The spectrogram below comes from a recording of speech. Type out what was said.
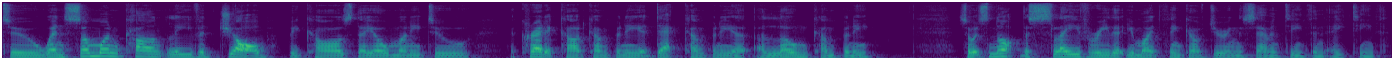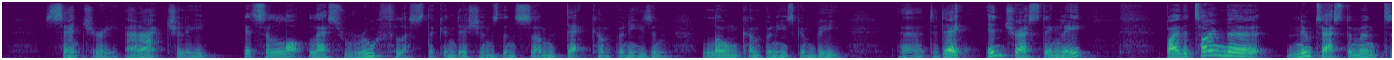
to when someone can't leave a job because they owe money to a credit card company, a debt company, a, a loan company. So it's not the slavery that you might think of during the 17th and 18th century. And actually, it's a lot less ruthless, the conditions, than some debt companies and loan companies can be uh, today. Interestingly, by the time the New Testament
